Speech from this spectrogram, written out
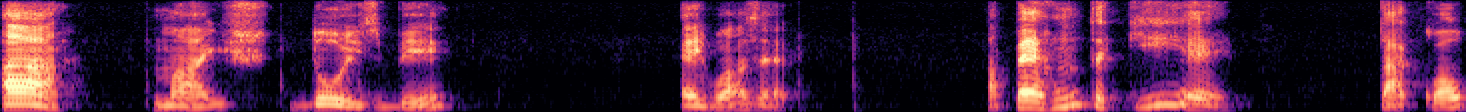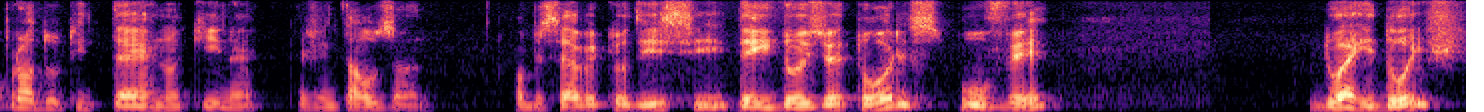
A mais 2b é igual a zero. A pergunta aqui é, tá, qual o produto interno aqui, né, que a gente está usando? Observe que eu disse, dei dois vetores, o V do R2, né,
